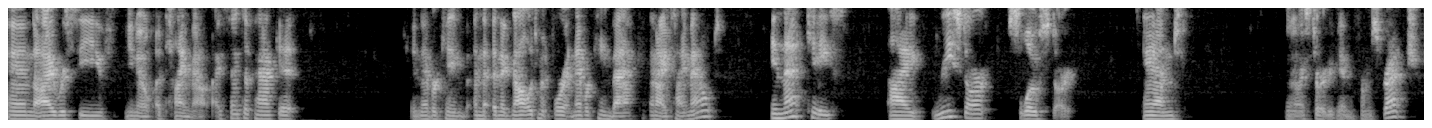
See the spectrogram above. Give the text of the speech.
And I receive, you know, a timeout. I sent a packet, it never came, an, an acknowledgement for it never came back, and I time out. In that case, I restart slow start. And you know, I start again from scratch,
